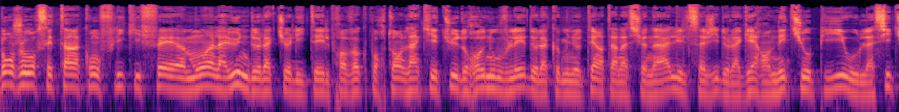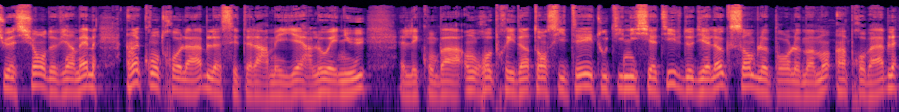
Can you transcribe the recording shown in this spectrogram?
Bonjour, c'est un conflit qui fait moins la une de l'actualité. Il provoque pourtant l'inquiétude renouvelée de la communauté internationale. Il s'agit de la guerre en Éthiopie où la situation devient même incontrôlable. C'est alarmé hier l'ONU. Les combats ont repris d'intensité et toute initiative de dialogue semble pour le moment improbable.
